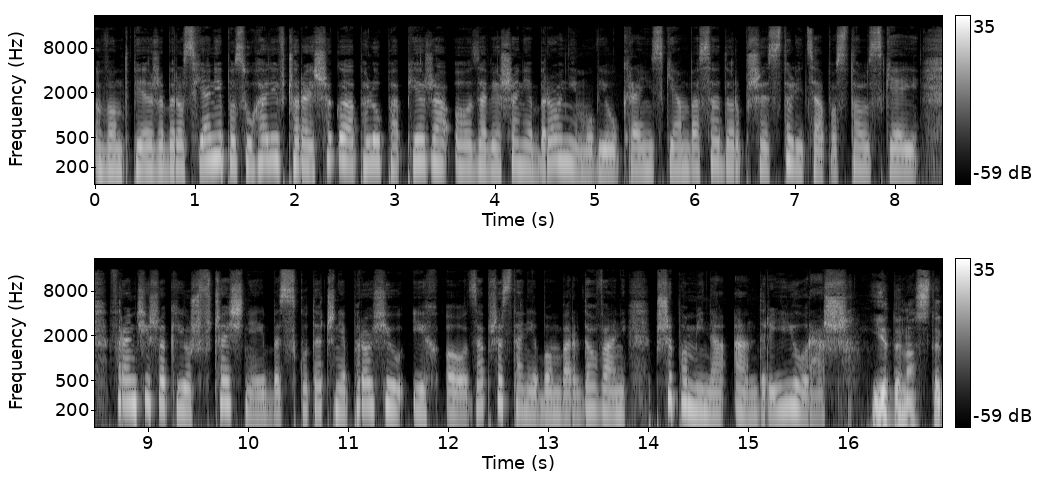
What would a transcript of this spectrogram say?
Wątpię, żeby Rosjanie posłuchali wczorajszego apelu papieża o zawieszenie broni, mówił ukraiński ambasador przy stolicy apostolskiej. Franciszek już wcześniej bezskutecznie prosił ich o zaprzestanie bombardowań, przypomina Andrii Jurasz. 11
